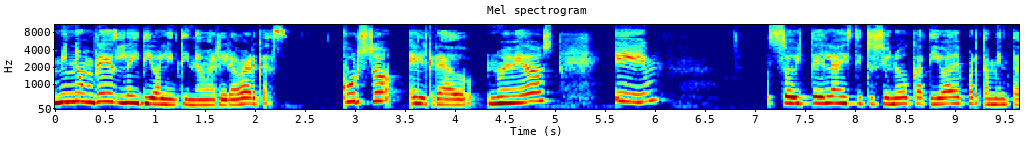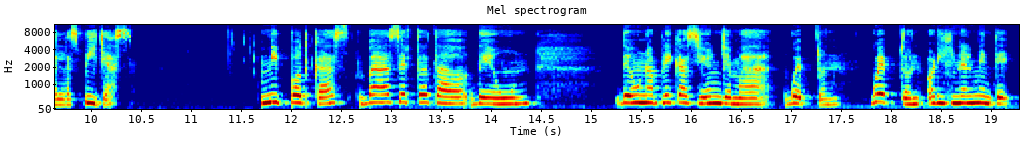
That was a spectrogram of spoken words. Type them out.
Mi nombre es Lady Valentina Barrera Vargas. Curso el grado 9.2 y soy de la institución educativa departamental Las Villas. Mi podcast va a ser tratado de un de una aplicación llamada Webton. Webton, originalmente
